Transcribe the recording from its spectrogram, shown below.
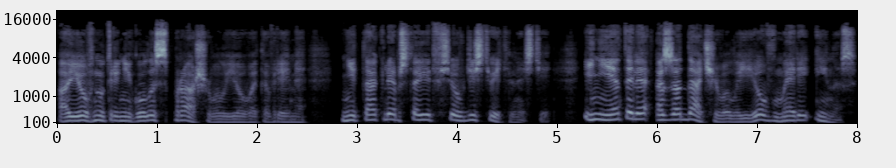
а ее внутренний голос спрашивал ее в это время, не так ли обстоит все в действительности, и не это ли озадачивало ее в мэре Инес.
